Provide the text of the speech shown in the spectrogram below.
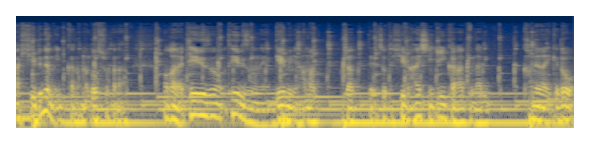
あ、昼でもいいかな、まあ、どうしようかな。わかんない。テイルズのテイルズのねゲームにはまっちゃってちょっと昼配信いいかなってなりかねないけど、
